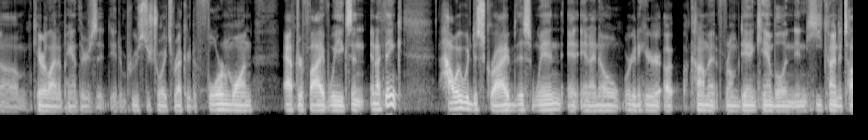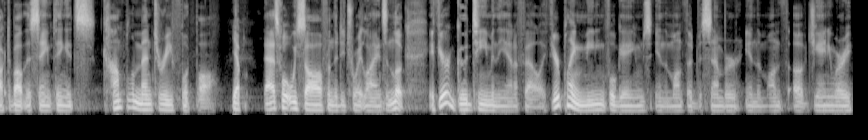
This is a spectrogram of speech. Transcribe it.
um, Carolina Panthers. It, it improves Detroit's record to four and one after five weeks, and and I think how I would describe this win, and, and I know we're going to hear a, a comment from Dan Campbell, and, and he kind of talked about the same thing. It's complementary football. That's what we saw from the Detroit Lions. And look, if you're a good team in the NFL, if you're playing meaningful games in the month of December, in the month of January,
